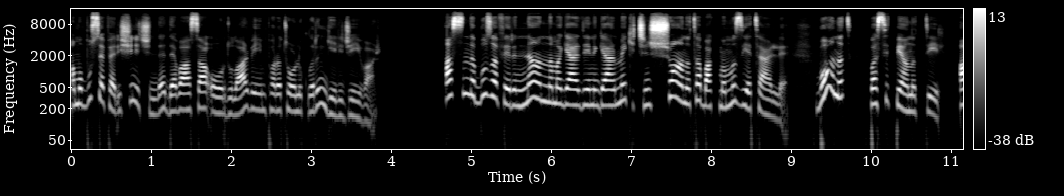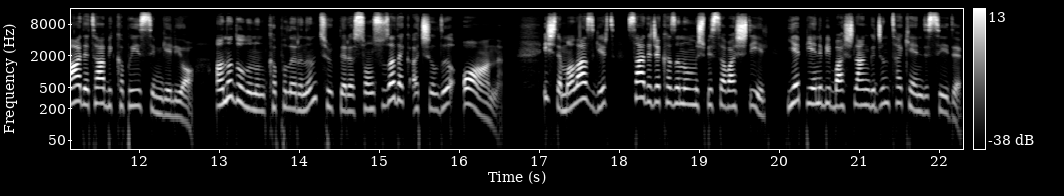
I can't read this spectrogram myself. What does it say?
ama bu sefer işin içinde devasa ordular ve imparatorlukların geleceği var. Aslında bu zaferin ne anlama geldiğini germek için şu anıta bakmamız yeterli. Bu anıt basit bir anıt değil. Adeta bir kapıyı simgeliyor. Anadolu'nun kapılarının Türklere sonsuza dek açıldığı o anı. İşte Malazgirt sadece kazanılmış bir savaş değil, yepyeni bir başlangıcın ta kendisiydi.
